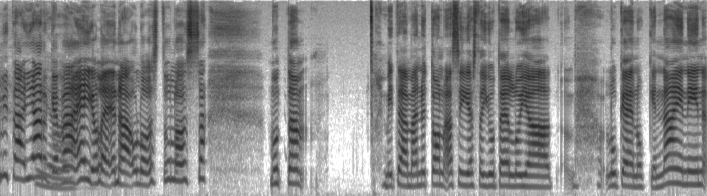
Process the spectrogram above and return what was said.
mitään järkevää Joo. ei ole enää ulos tulossa. Mutta mitä mä nyt on asiasta jutellut ja lukenutkin näin, niin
